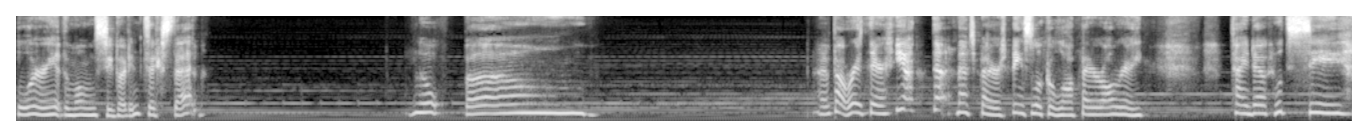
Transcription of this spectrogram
blurry at the moment. See if I can fix that. Nope. Um. About right there. Yeah, that, that's better. Things look a lot better already. Kind of. Let's see.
